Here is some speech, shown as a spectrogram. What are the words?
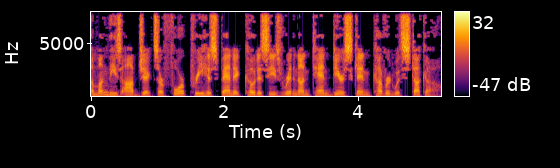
Among these objects are four pre-Hispanic codices written on tanned deer skin covered with stucco.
